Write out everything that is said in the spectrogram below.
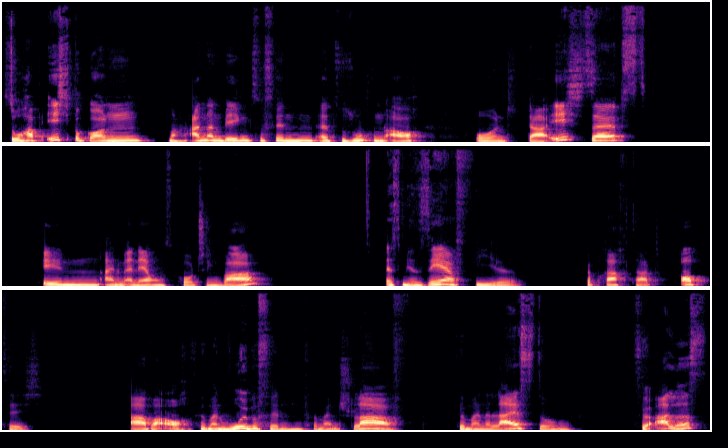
so habe ich begonnen, nach anderen Wegen zu finden, äh, zu suchen auch. Und da ich selbst in einem Ernährungscoaching war, es mir sehr viel gebracht hat, optisch, aber auch für mein Wohlbefinden, für meinen Schlaf, für meine Leistung, für alles,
